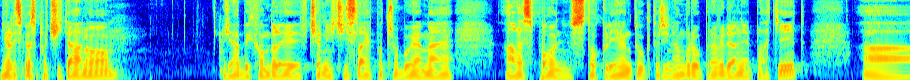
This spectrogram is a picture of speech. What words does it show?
Měli jsme spočítáno, že abychom byli v černých číslech, potřebujeme alespoň 100 klientů, kteří nám budou pravidelně platit a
